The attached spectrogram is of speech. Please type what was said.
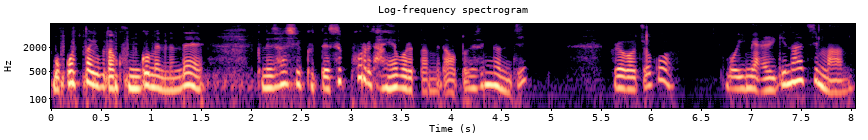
먹고 싶다기보단 궁금했는데 근데 사실 그때 스포를 당해버렸답니다. 어떻게 생겼는지. 그래가지고 뭐 이미 알긴 하지만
